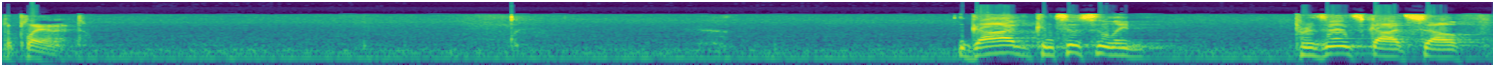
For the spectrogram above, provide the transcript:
the planet. God consistently presents God's self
